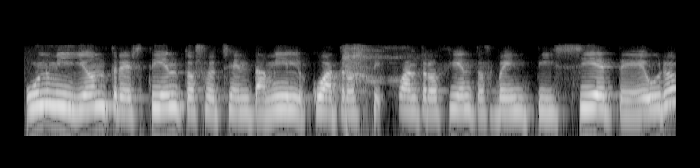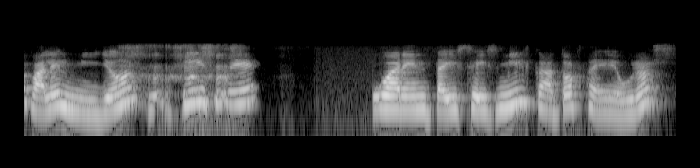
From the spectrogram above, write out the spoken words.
1.380.427 euros, ¿vale? El millón. Y C, 46.014 euros.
